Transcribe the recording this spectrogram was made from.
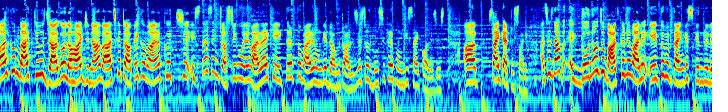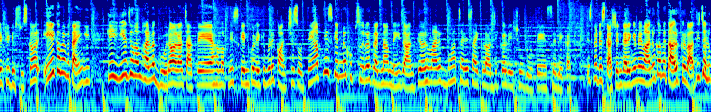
वेलकम बैक टू जागो लाहौर जनाब, आज का टॉपिक हमारा कुछ इस तरह से इंटरेस्टिंग होने वाला है कि एक तरफ़ तो हमारे होंगे डॉमेटोलॉजिस्ट और दूसरी तरफ़ होंगी साइकोलॉजिस्ट साइकेट्रिस्ट सॉरी अच्छा जनाब दोनों जो बात करने वाले, एक तो हमें बताएँगे स्किन रिलेटेड इश्यूज़ का और एक हमें बताएँगी कि ये जो हम हर वक्त गोरा होना चाहते हैं हम अपनी स्किन को लेकर बड़े कॉन्शियस होते हैं अपनी स्किन में खूबसूरत लगना हम नहीं जानते और हमारे बहुत सारे साइकोलॉजिकल इश्यूज़ होते हैं इससे लेकर। इस पर डिस्कशन करेंगे। मेहमानों का मैं तारुफ करवाती चलूँ।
